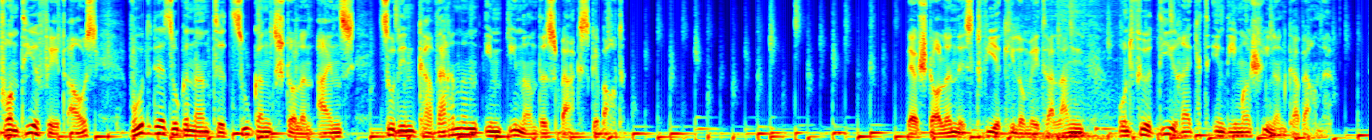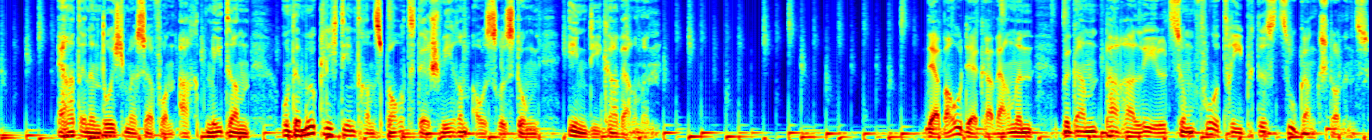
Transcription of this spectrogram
Von Tierfeld aus wurde der sogenannte Zugangsstollen 1 zu den Kavernen im Innern des Bergs gebaut. Der Stollen ist vier Kilometer lang und führt direkt in die Maschinenkaverne. Er hat einen Durchmesser von acht Metern und ermöglicht den Transport der schweren Ausrüstung in die Kavernen. Der Bau der Kavernen begann parallel zum Vortrieb des Zugangsstollens.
